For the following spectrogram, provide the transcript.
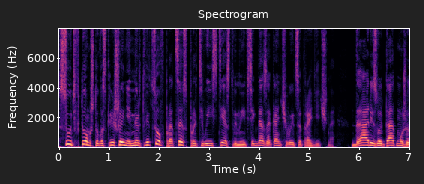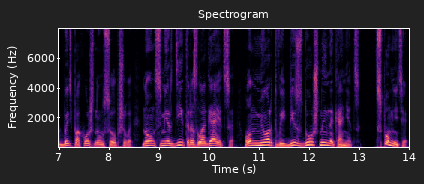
суть в том, что воскрешение мертвецов — процесс противоестественный и всегда заканчивается трагично — да, результат может быть похож на усопшего, но он смердит, разлагается. Он мертвый, бездушный, наконец. Вспомните,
